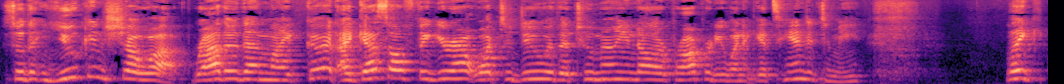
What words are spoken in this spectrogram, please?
so that you can show up rather than like, good, I guess I'll figure out what to do with a $2 million property when it gets handed to me. Like,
